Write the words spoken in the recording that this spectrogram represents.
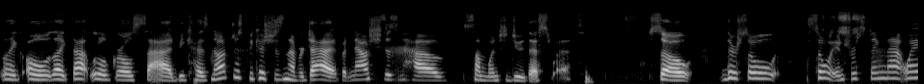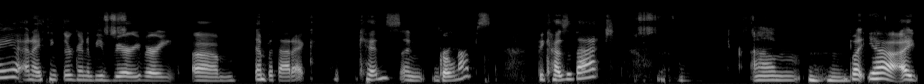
like, oh, like that little girl's sad because not just because she's never dead, but now she doesn't have someone to do this with. So they're so so interesting that way, and I think they're going to be very very um, empathetic kids and grown ups because of that. Um, mm-hmm. but yeah, I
